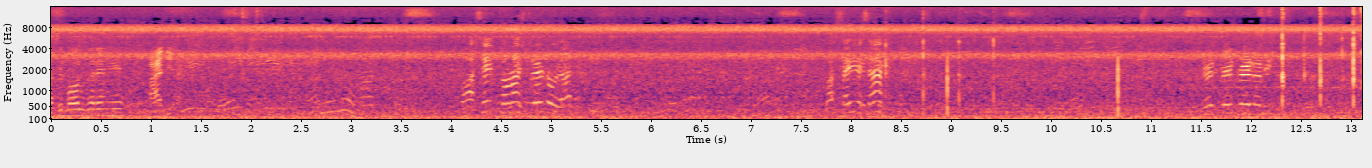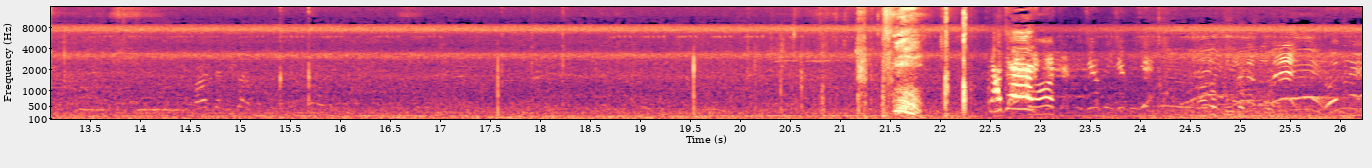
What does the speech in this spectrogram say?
यहाँ से बॉल करेंगे। हाँ जी हाँ थोड़ा स्ट्रेट हो यार। बस सही है सर। वेट वेट वेट अभी। थोड़ा जल्दी करो। क्या पीछे पीछे पीछे रोक ले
